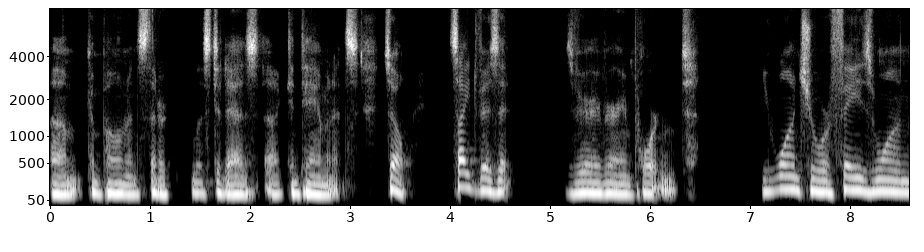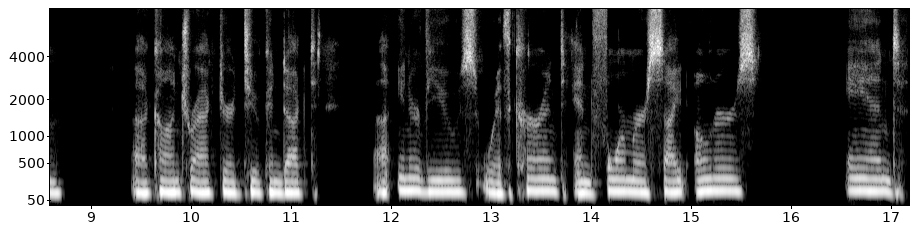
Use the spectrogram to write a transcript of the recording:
um, components that are listed as uh, contaminants. So site visit is very very important. You want your phase one uh, contractor to conduct uh, interviews with current and former site owners. And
